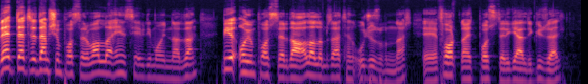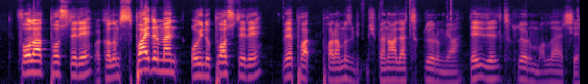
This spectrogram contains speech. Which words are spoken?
Red Dead Redemption posteri vallahi en sevdiğim oyunlardan. Bir oyun posteri daha alalım zaten ucuz bunlar. Ee, Fortnite posteri geldi güzel. Fallout posteri. Bakalım Spider-Man oyunu posteri. Ve pa- paramız bitmiş. Ben hala tıklıyorum ya. Deli deli tıklıyorum vallahi her şeye.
